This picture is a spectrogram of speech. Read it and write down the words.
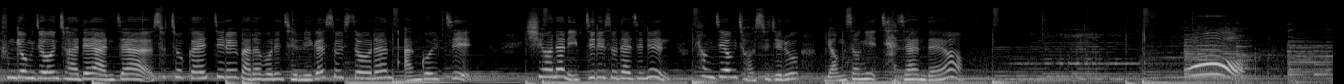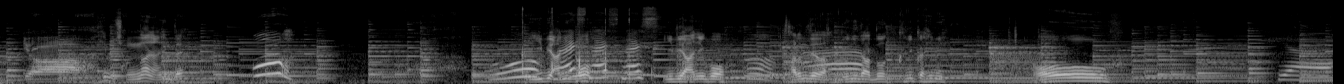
풍경 좋은 좌대에 앉아 수초가의 찌를 바라보는 재미가 쏠쏠한 안골지. 시원한 입질이 쏟아지는 평지형 저수지로 명성이 자자한데요. 야 힘이 장난이 아닌데 오! 오! 입이 나이스, 아니고. 나이스, 나이스. 입이 아니고 어. 다른 데다 눈이다 눈 그니까 힘이 오우 이야,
